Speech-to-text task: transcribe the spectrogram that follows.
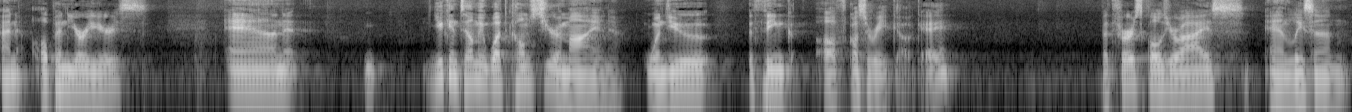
and open your ears, and you can tell me what comes to your mind when you think of Costa Rica, okay? But first, close your eyes and listen.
